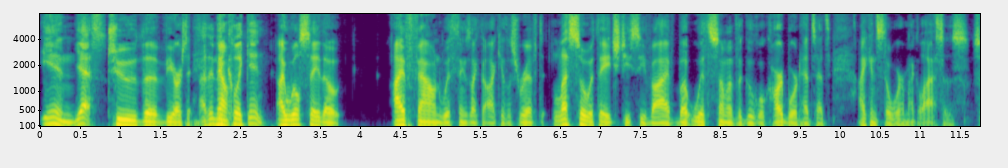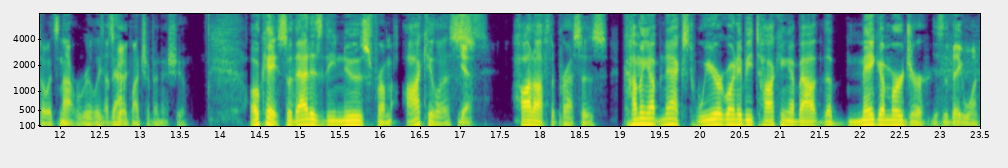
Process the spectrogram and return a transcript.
in Yes, to the VR set. I think Now- they click in. I will say though, I've found with things like the Oculus Rift, less so with the HTC Vive, but with some of the Google Cardboard headsets, I can still wear my glasses. So it's not really That's that good. much of an issue. Okay, so that is the news from Oculus. Yes. Hot off the presses. Coming up next, we are going to be talking about the mega merger This is the big one.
